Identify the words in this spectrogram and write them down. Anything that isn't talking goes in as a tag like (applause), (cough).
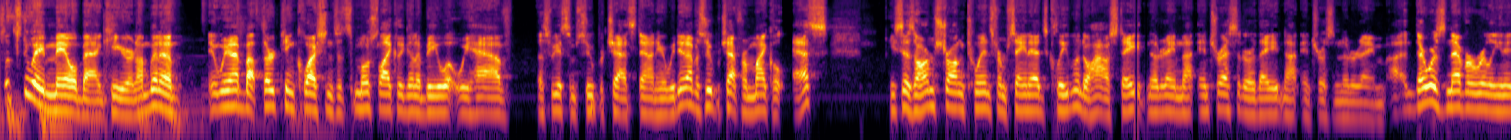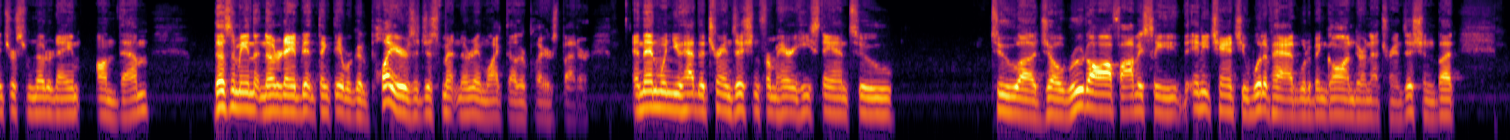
So let's do a mailbag here, and I'm gonna. And we have about 13 questions. It's most likely going to be what we have. Unless we get some super chats down here. We did have a super chat from Michael S. He says Armstrong twins from St. Ed's, Cleveland, Ohio State. Notre Dame not interested, or are they not interested in Notre Dame? Uh, there was never really an interest from Notre Dame on them. Doesn't mean that Notre Dame didn't think they were good players. It just meant Notre Dame liked the other players better. And then when you had the transition from Harry Hiestand to to uh, Joe Rudolph. Obviously, any chance you would have had would have been gone during that transition. But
